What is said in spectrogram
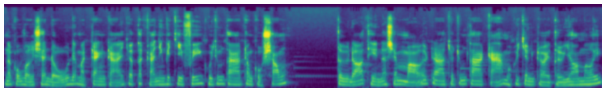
nó cũng vẫn sẽ đủ để mà trang trải cho tất cả những cái chi phí của chúng ta trong cuộc sống. Từ đó thì nó sẽ mở ra cho chúng ta cả một cái chân trời tự do mới.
